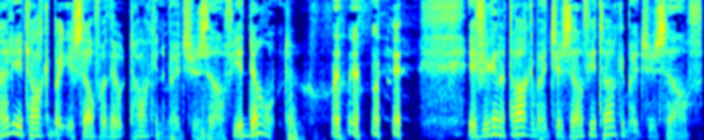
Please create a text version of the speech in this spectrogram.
How do you talk about yourself without talking about yourself? You don't. if you're going to talk about yourself, you talk about yourself.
